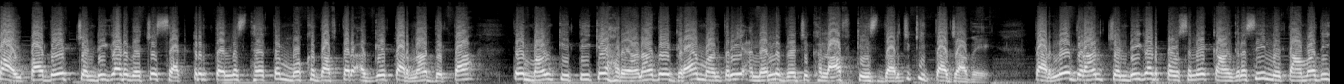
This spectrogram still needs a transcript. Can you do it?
ਭਾਜਪਾ ਦੇ ਚੰਡੀਗੜ੍ਹ ਵਿੱਚ ਸੈਕਟਰ 3 ਸਥਿਤ ਮੁੱਖ ਦਫ਼ਤਰ ਅੱਗੇ ਧਰਨਾ ਦਿੱਤਾ ਤੇ ਮੰਗ ਕੀਤੀ ਕਿ ਹਰਿਆਣਾ ਦੇ ਗ੍ਰਹਿ ਮੰਤਰੀ ਅਨਿਲ ਵਿਜ ਖਿਲਾਫ ਕੇਸ ਦਰਜ ਕੀਤਾ ਜਾਵੇ। ਧਰਨੇ ਦੌਰਾਨ ਚੰਡੀਗੜ੍ਹ ਪੁਲਿਸ ਨੇ ਕਾਂਗਰਸੀ ਨੇਤਾਵਾਂ ਦੀ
